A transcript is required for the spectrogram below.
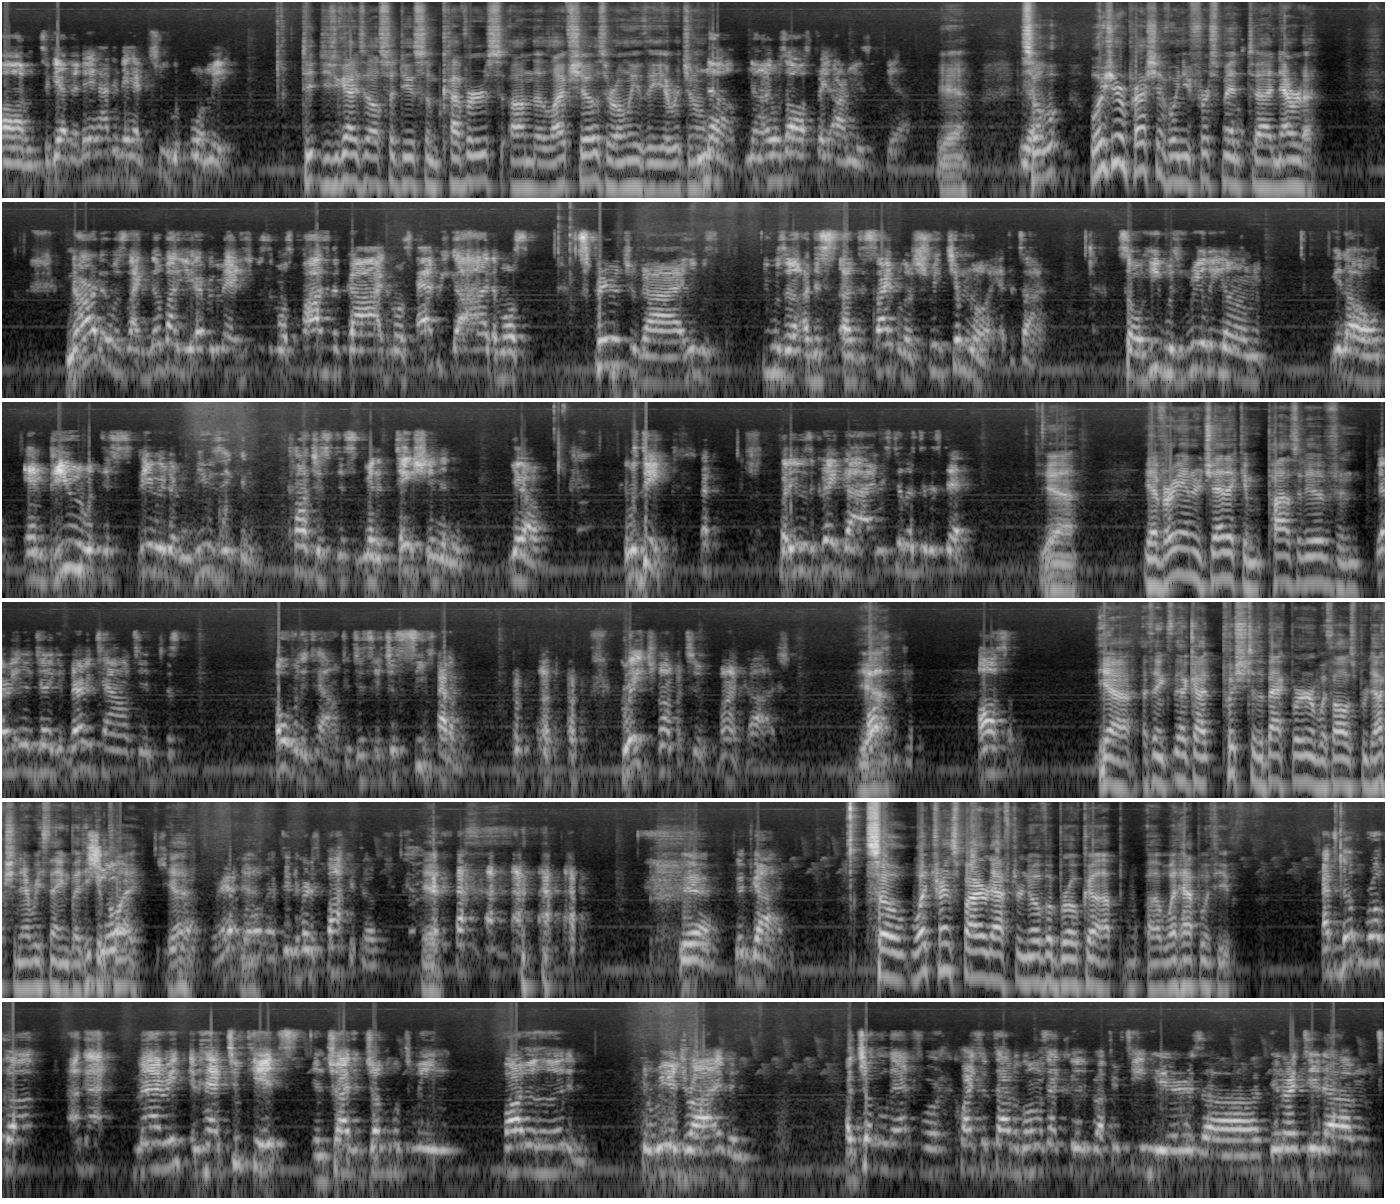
um, together. They, I think they had two before me. Did, did you guys also do some covers on the live shows, or only the original? No, no, it was all straight our music. Yeah. Yeah. So, Yeah. wh- what was your impression of when you first met uh, Narada? Narda was like nobody you ever met. He was the most positive guy, the most happy guy, the most spiritual guy. He was he was a, a, a disciple of Sri Chinmoy at the time. So he was really, um, you know, imbued with this spirit of music and consciousness, meditation, and you know, it was deep. but he was a great guy, and he still is to this day. Yeah. Yeah, very energetic and positive, and Very energetic, very talented, just overly talented. Just it just seeps out of him. Great drummer too. My gosh. yeah, Awesome. Awesome. yeah. I think that got pushed to the back burner with all his production and everything, but he could play. sure. Yeah, Yeah. Well, that didn't hurt his pocket though. yeah. Yeah. Good guy. so, what transpired after Nova broke up? Uh, what happened with you? After Nova broke up, I got married and had two kids and tried to juggle between fatherhood and career drive and I juggled that for quite some time, as long as I could, about 15 years. Uh, then I did, um,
